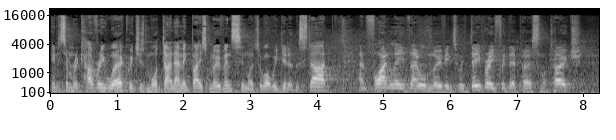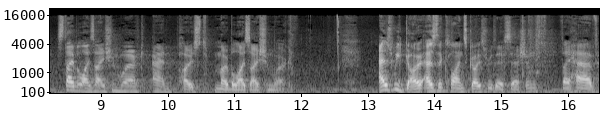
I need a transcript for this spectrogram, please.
into some recovery work, which is more dynamic based movements, similar to what we did at the start. And finally, they will move into a debrief with their personal coach, stabilization work, and post mobilization work. As we go, as the clients go through their session, they have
